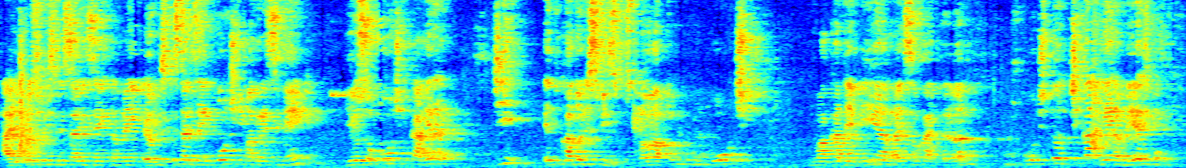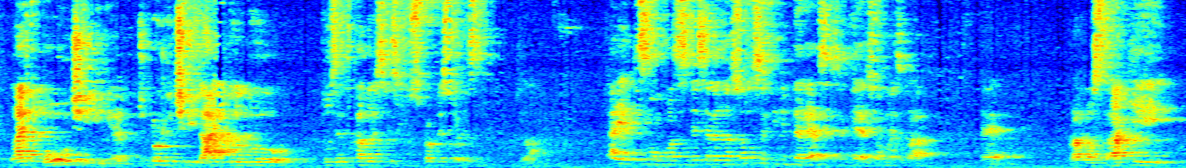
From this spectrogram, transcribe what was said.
Aí depois eu me especializei também, eu me especializei em coaching e emagrecimento, e eu sou coach de carreira de educadores físicos. Então eu atuo como coach numa academia lá em São Caetano, coach de- de carreira mesmo, life coaching, eh, de produtividade do- do- dos educadores físicos, dos professores de lá. Aí aqui são algumas especializações, isso aqui não interessa, isso aqui é só mais para mostrar que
